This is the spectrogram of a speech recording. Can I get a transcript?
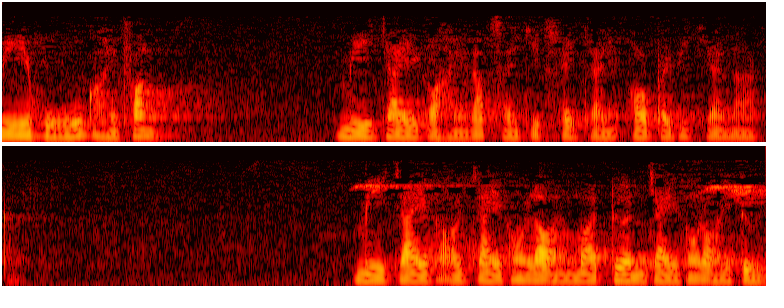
มีหูก็ให้ฟัง มีใจก็ให้รับใส่จิตใส่ใจ เอาไปพิจารณากัน มีใจก็เอาใจของเรามาเตือนใจของเราให้ตื่น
